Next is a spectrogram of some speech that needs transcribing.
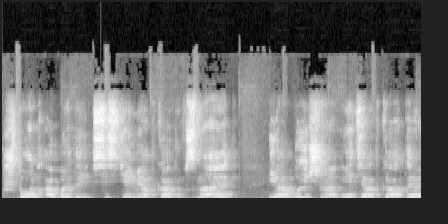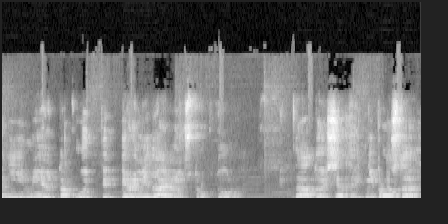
что он об этой системе откатов знает. И обычно эти откаты, они имеют такую пирамидальную структуру. Да, то есть это ведь не просто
